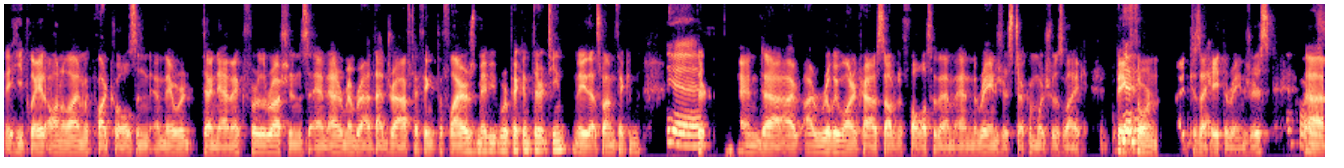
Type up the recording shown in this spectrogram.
that he played on a line with Podkolzin and, and they were dynamic for the Russians. And I remember at that draft, I think the Flyers maybe were picking 13th. Maybe that's why I'm thinking Yeah, They're- and uh, I I really wanted Kravtsov to fall to them, and the Rangers took him, which was like big thorn in the side because I hate the Rangers. of course. Uh,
